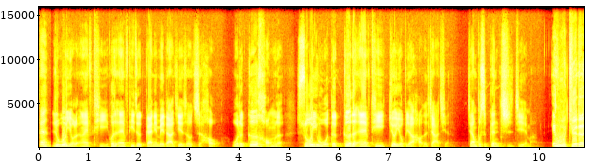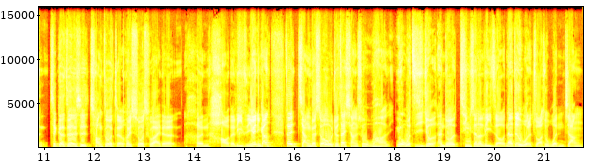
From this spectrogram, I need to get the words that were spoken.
但如果有了 NFT 或者 NFT 这个概念被大家接受之后，我的歌红了，所以我的歌的 NFT 就有比较好的价钱，这样不是更直接吗？诶，我觉得这个真的是创作者会说出来的很好的例子，因为你刚刚在讲的时候，我就在想说，哇，因为我自己就有很多亲身的例子哦。那这是我的主要是文章，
